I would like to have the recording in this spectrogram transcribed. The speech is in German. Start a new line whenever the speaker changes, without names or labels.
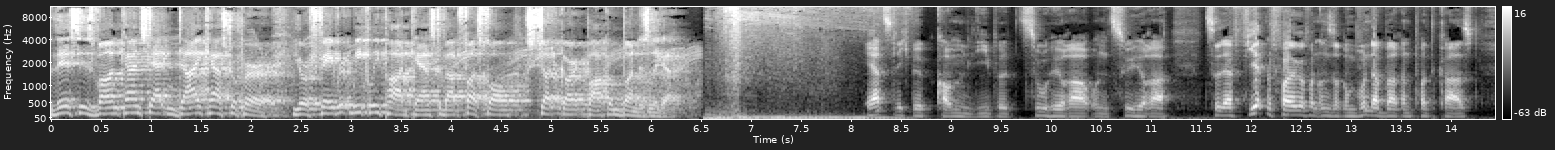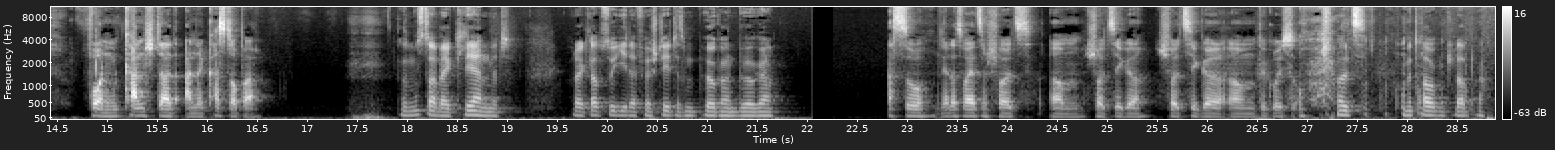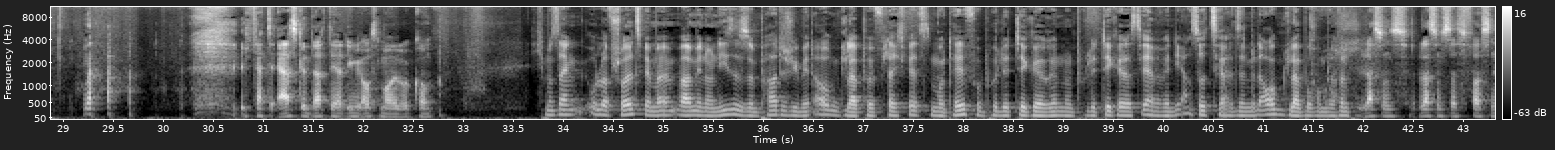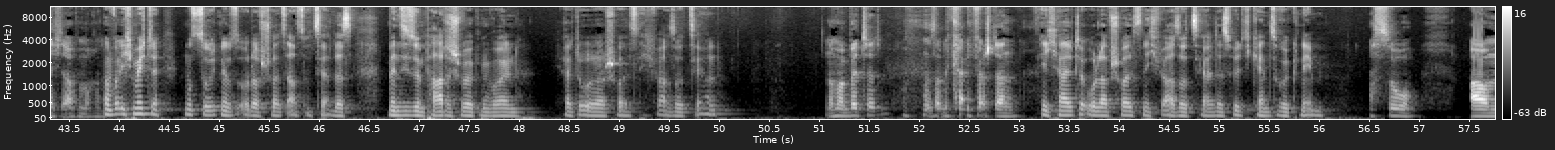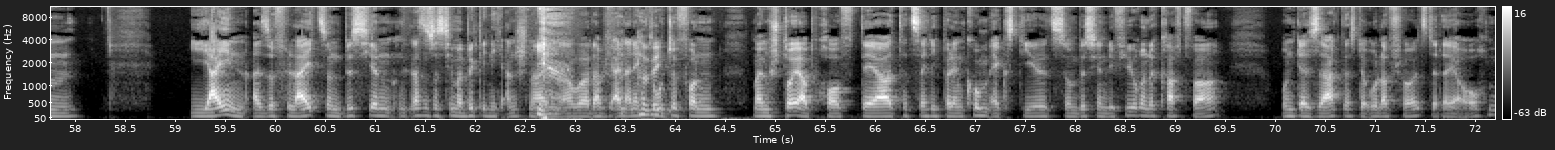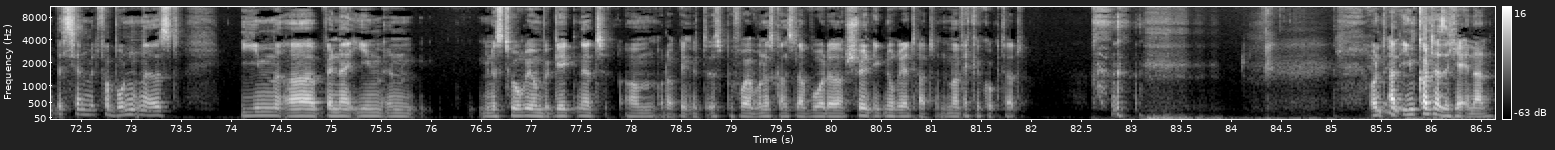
This is Von Kannstadt and Die Castroper, your favorite weekly podcast about Fussball, Stuttgart, Bochum, Bundesliga.
Herzlich willkommen, liebe Zuhörer und Zuhörer, zu der vierten Folge von unserem wunderbaren Podcast von Cannstatt Anne Kastropper.
Das musst du aber erklären mit. Oder glaubst du, jeder versteht das mit Bürger und Bürger?
Ach so, ja, das war jetzt eine Scholz, ähm, scholzige, scholzige ähm, Begrüßung.
Scholz mit Augenklappe.
Ich hatte erst gedacht, der hat irgendwie aufs Maul bekommen.
Ich muss sagen, Olaf Scholz war mir noch nie so sympathisch wie mit Augenklappe. Vielleicht wäre es ein Modell für Politikerinnen und Politiker, dass die einfach, wenn die asozial sind, mit Augenklappe rumlaufen.
Lass uns, lass uns das fast nicht aufmachen.
Aber ich möchte, muss zurücknehmen, dass Olaf Scholz asozial ist, wenn sie sympathisch wirken wollen. Ich halte Olaf Scholz nicht für asozial.
Nochmal bitte? Das habe ich gar nicht verstanden.
Ich halte Olaf Scholz nicht für asozial, das würde ich gern zurücknehmen.
Ach so. Ähm, Jein, also vielleicht so ein bisschen, lass uns das Thema wirklich nicht anschneiden, aber da habe ich eine Anekdote von meinem Steuerprof, der tatsächlich bei den Cum-Ex-Deals so ein bisschen die führende Kraft war. Und der sagt, dass der Olaf Scholz, der da ja auch ein bisschen mit verbunden ist, ihm, äh, wenn er ihm im Ministerium begegnet ähm, oder begegnet ist, bevor er Bundeskanzler wurde, schön ignoriert hat und immer weggeguckt hat. und an ihn konnte er sich erinnern.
